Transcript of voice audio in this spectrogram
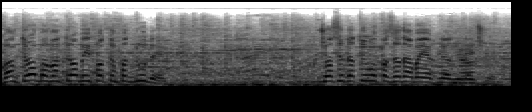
Wątroba, wątroba i potem pod grudek. Ciosy do tyłu pozadawaj, jak on leci.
